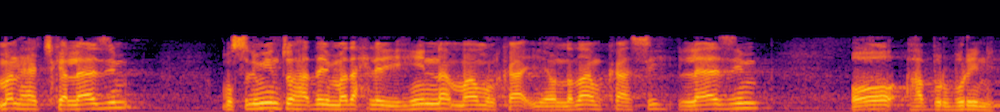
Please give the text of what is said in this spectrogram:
Manhajka laazim muslimiintu hadday madax leeyihiinna maamulka iyo nidaamkaasi laazim oo ha burburinin.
